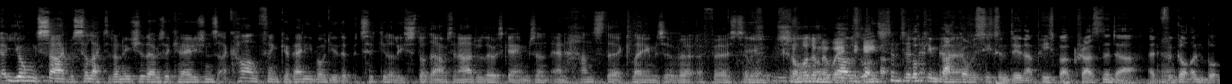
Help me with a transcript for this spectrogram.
A young side was selected on each of those occasions. I can't think of anybody that particularly stood out in either of those games and enhanced their claims of a, a first team. Some of them are I worked against look- them. Looking they? back, obviously, 'cause I'm doing that piece about Krasnodar. I'd forgotten, but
